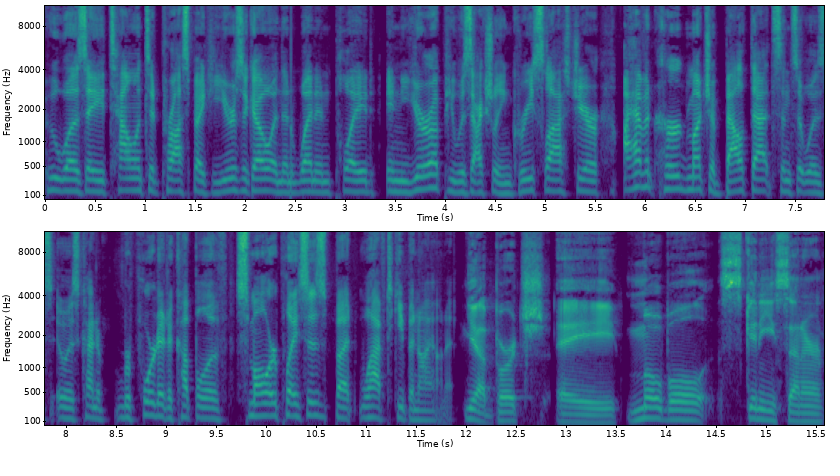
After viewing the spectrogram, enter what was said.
who was a talented prospect years ago and then went and played in Europe. He was actually in Greece last year. I haven't heard much about that since it was it was kind of reported a couple of smaller places, but we'll have to keep an eye on it. Yeah, Birch, a mobile, skinny center,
